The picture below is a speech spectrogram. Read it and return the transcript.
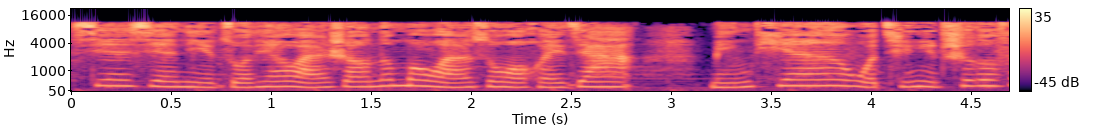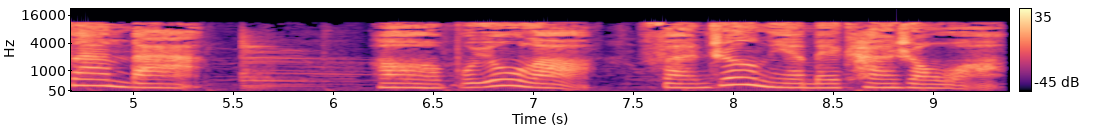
谢谢你昨天晚上那么晚送我回家，明天我请你吃个饭吧。哦，不用了，反正你也没看上我。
